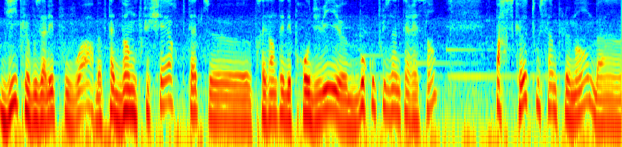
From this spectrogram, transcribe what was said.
dit que vous allez pouvoir ben, peut-être vendre plus cher, peut-être euh, présenter des produits euh, beaucoup plus intéressants, parce que tout simplement, ben,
